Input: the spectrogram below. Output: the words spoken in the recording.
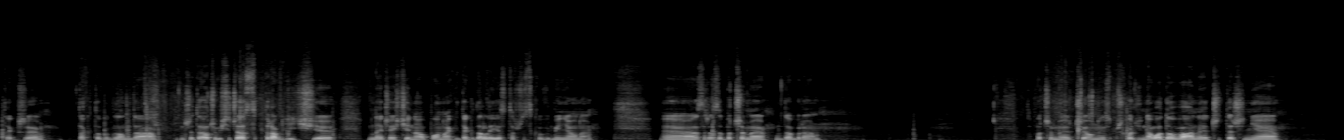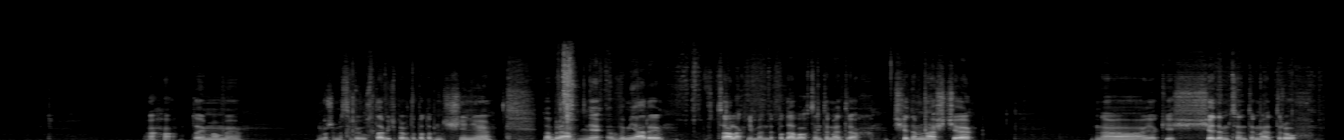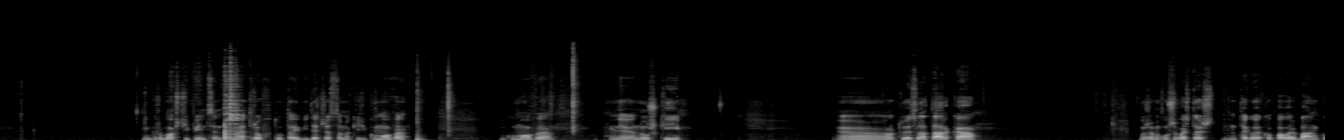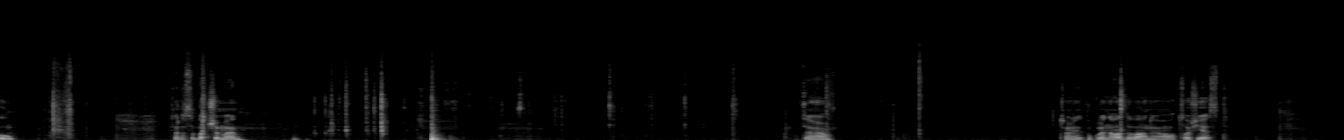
Także tak to wygląda. Znaczy to oczywiście trzeba sprawdzić e, najczęściej na oponach i tak dalej jest to wszystko wymienione. E, zaraz zobaczymy. Dobra. Zobaczymy czy on jest przychodzi naładowany, czy też nie. Aha, tutaj mamy Możemy sobie ustawić prawdopodobnie ciśnienie. Dobra, nie, wymiary w calach nie będę podawał, w centymetrach 17 na jakieś 7 centymetrów grubości 5 centymetrów. Tutaj widać, że są jakieś gumowe gumowe nóżki. E, tu jest latarka. Możemy używać też tego jako powerbanku. Zaraz zobaczymy. Tak. Czy on jest w ogóle naładowany? O, coś jest.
